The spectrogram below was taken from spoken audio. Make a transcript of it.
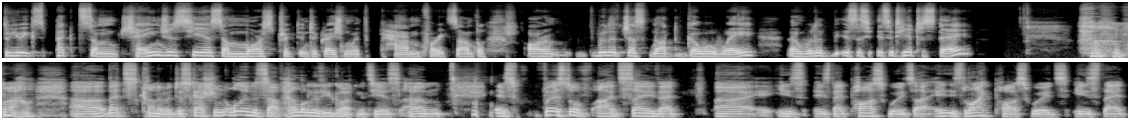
Do you expect some changes here, some more strict integration with PAM, for example, or will it just not go away? Uh, will it is this, is it here to stay? well, uh, that's kind of a discussion all in itself. How long have you got, Matthias? Um, yes, first off, I'd say that uh, is is that passwords uh, is like passwords is that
